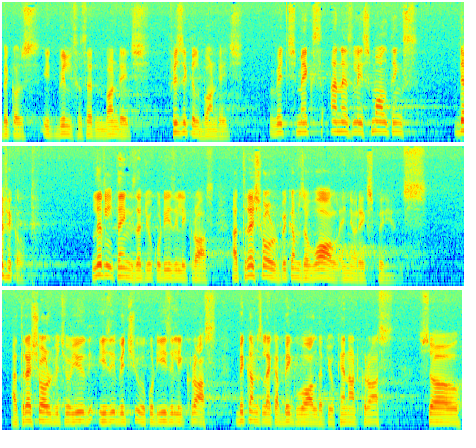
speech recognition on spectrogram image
because it builds a certain bondage, physical bondage, which makes unnecessarily small things difficult. Little things that you could easily cross, a threshold becomes a wall in your experience. A threshold which you, easy, which you could easily cross becomes like a big wall that you cannot cross. So,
